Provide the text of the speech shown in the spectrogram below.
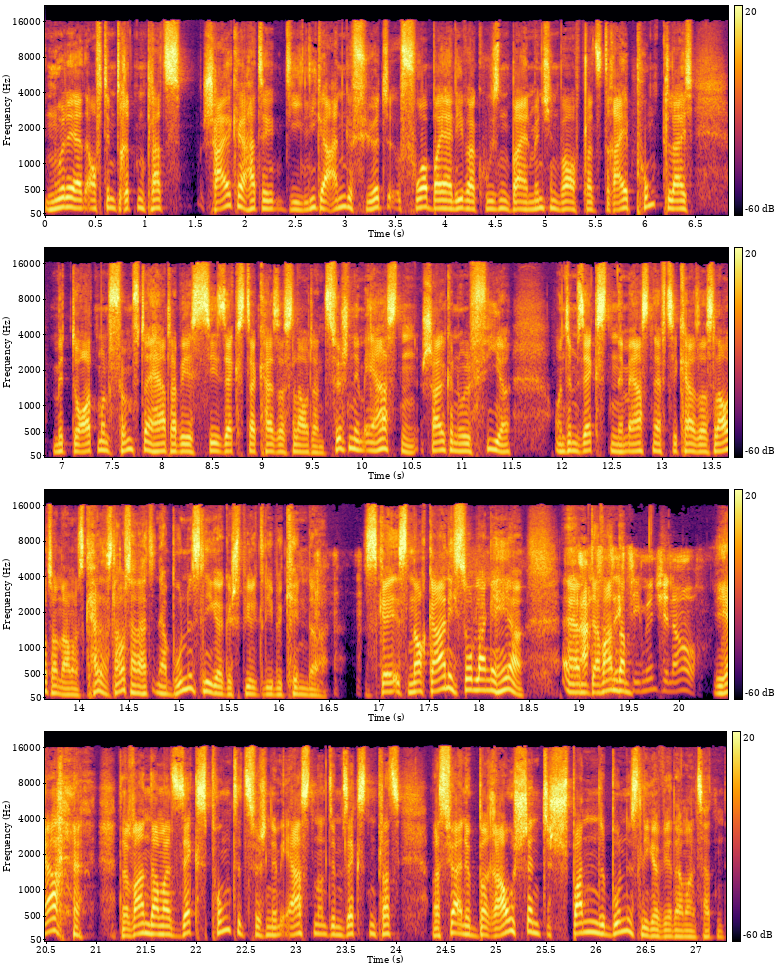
nur der auf dem dritten Platz. Schalke hatte die Liga angeführt vor Bayer Leverkusen. Bayern München war auf Platz drei, punktgleich mit Dortmund, fünfter Hertha BSC, sechster Kaiserslautern. Zwischen dem ersten Schalke 04 und dem sechsten, dem ersten FC Kaiserslautern damals. Kaiserslautern hat in der Bundesliga gespielt, liebe Kinder. Das ist noch gar nicht so lange her. Ähm, da waren da, München auch. Ja, da waren damals sechs Punkte zwischen dem ersten und dem sechsten Platz. Was für eine berauschend spannende Bundesliga wir damals hatten.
